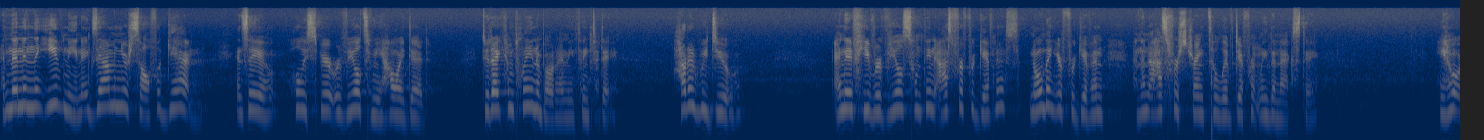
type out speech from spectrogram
And then in the evening, examine yourself again and say, Holy Spirit, reveal to me how I did. Did I complain about anything today? How did we do? And if He reveals something, ask for forgiveness. Know that you're forgiven, and then ask for strength to live differently the next day. You know,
